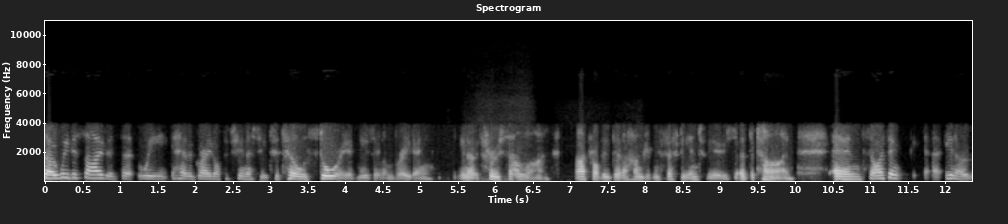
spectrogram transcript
So we decided that we had a great opportunity to tell the story of New Zealand breeding, you know, through Sunline. I probably did 150 interviews at the time. And so I think, uh, you know,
